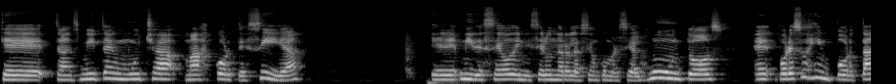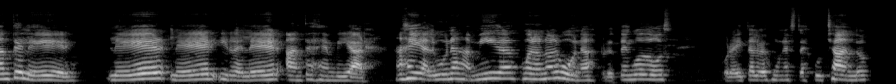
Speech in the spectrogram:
que transmiten mucha más cortesía, eh, mi deseo de iniciar una relación comercial juntos. Eh, por eso es importante leer, leer, leer y releer antes de enviar. Hay algunas amigas, bueno, no algunas, pero tengo dos, por ahí tal vez una está escuchando.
